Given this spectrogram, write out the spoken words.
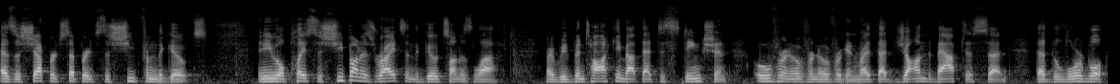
as a shepherd separates the sheep from the goats and he will place the sheep on his right and the goats on his left. Right? We've been talking about that distinction over and over and over again, right? That John the Baptist said that the Lord will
